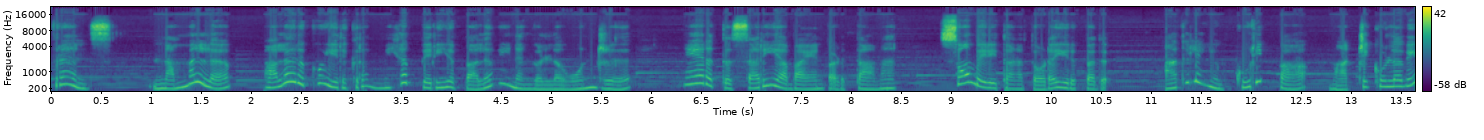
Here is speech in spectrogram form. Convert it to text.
ஃப்ரெண்ட்ஸ் நம்மள பலருக்கும் இருக்கிற மிகப்பெரிய பலவீனங்களில் ஒன்று நேரத்தை சரியாக பயன்படுத்தாமல் சோம்பேறித்தனத்தோட இருப்பது. அதுலயும் குறிப்பா மாற்றிக்கொள்ளவே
